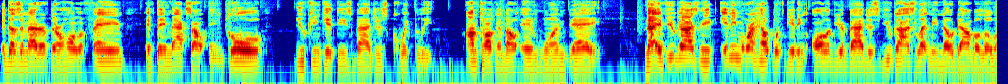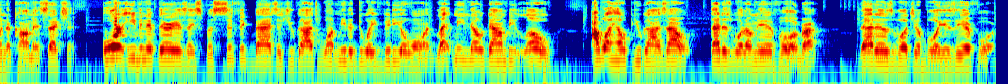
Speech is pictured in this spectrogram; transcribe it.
It doesn't matter if they're Hall of Fame, if they max out in gold, you can get these badges quickly. I'm talking about in one day. Now, if you guys need any more help with getting all of your badges, you guys let me know down below in the comment section. Or even if there is a specific badge that you guys want me to do a video on, let me know down below. I will help you guys out. That is what I'm here for, bruh. That is what your boy is here for.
